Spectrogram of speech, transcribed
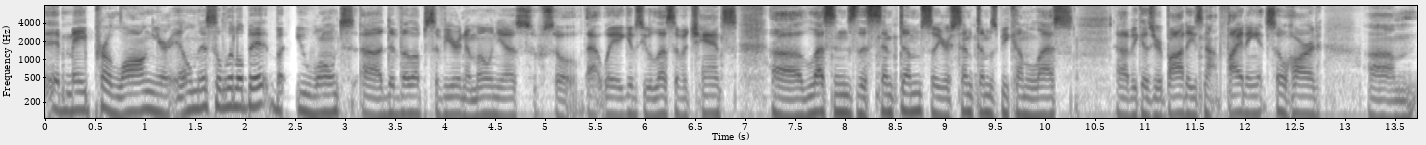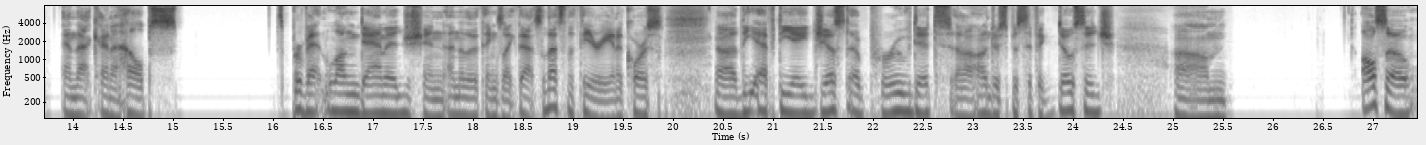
it may prolong your illness a little bit, but you won't uh, develop severe pneumonia. So, so that way, it gives you less of a chance, uh, lessens the symptoms. So, your symptoms become less uh, because your body's not fighting it so hard. Um, and that kind of helps prevent lung damage and, and other things like that. So that's the theory. And of course, uh, the FDA just approved it uh, under specific dosage. Um, also,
